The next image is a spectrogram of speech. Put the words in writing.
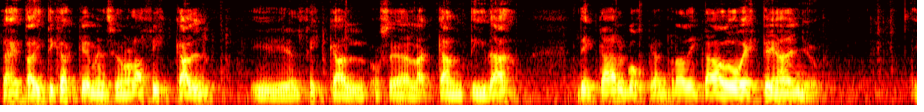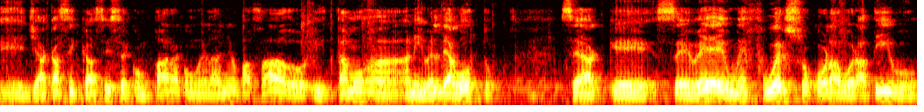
las estadísticas que mencionó la fiscal y el fiscal, o sea, la cantidad de cargos que han radicado este año, eh, ya casi casi se compara con el año pasado y estamos a nivel de agosto. O sea que se ve un esfuerzo colaborativo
